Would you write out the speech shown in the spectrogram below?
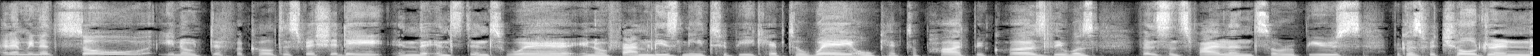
And I mean, it's so, you know, difficult, especially in the instance where, you know, families need to be kept away or kept apart because there was, for instance, violence or abuse. Because for children,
